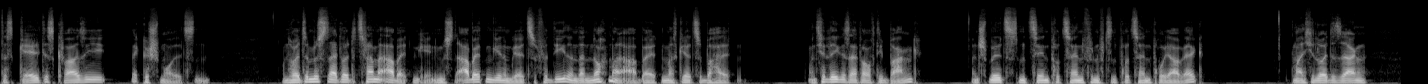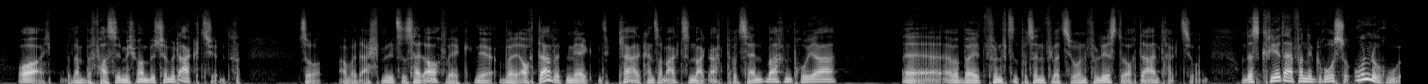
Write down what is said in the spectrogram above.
das Geld ist quasi weggeschmolzen. Und heute müssen halt Leute zweimal arbeiten gehen. Die müssen arbeiten gehen, um Geld zu verdienen und dann nochmal arbeiten, um das Geld zu behalten. Manche legen es einfach auf die Bank dann schmilzt es mit 10%, 15% pro Jahr weg. Manche Leute sagen, oh, ich, dann befasse ich mich mal ein bisschen mit Aktien. So, aber da schmilzt es halt auch weg. Ja. Weil auch da wird mehr, klar, du kannst am Aktienmarkt 8% machen pro Jahr, äh, aber bei 15% Inflation verlierst du auch da an Traktion. Und das kreiert einfach eine große Unruhe.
